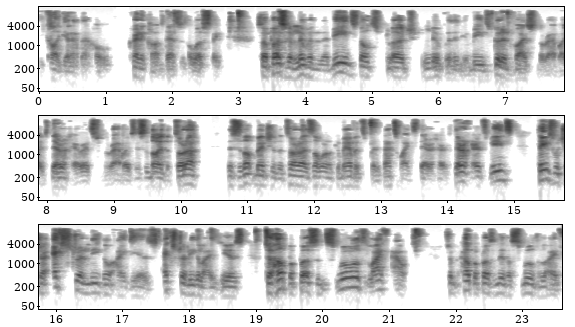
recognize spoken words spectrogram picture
You can't get out that hole. Credit card debts is the worst thing. So a person can live within their means. Don't splurge. Live within your means. Good advice from the rabbis. Derech Eretz from the rabbis. This is not in the Torah. This is not mentioned in the Torah. It's not one of the commandments, but that's why it's Derech Eretz. Derech Eretz means things which are extra legal ideas, extra legal ideas to help a person smooth life out, to help a person live a smooth life.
